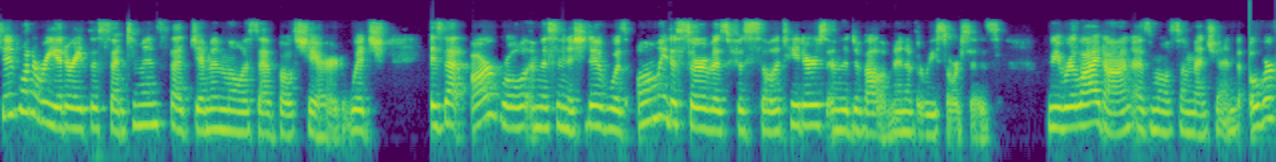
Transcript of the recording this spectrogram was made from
did want to reiterate the sentiments that Jim and Melissa have both shared, which is that our role in this initiative was only to serve as facilitators in the development of the resources. We relied on, as Melissa mentioned, over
